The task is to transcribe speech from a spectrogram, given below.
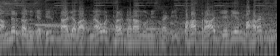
आमनेर तालुक्यातील ताज्या बातम्या व ठळक घडामोडींसाठी पाहत राहा जेबीएन महाराष्ट्र.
